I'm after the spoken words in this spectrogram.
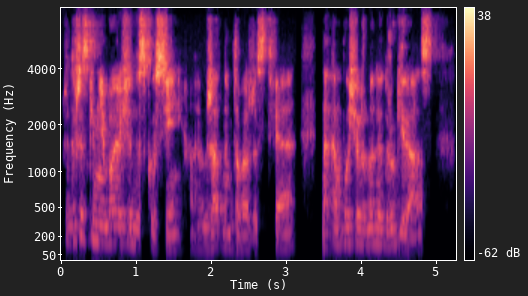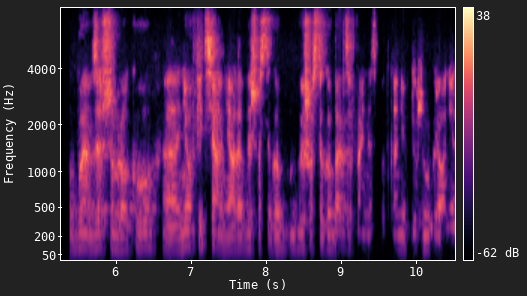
Przede wszystkim nie boję się dyskusji w żadnym towarzystwie. Na kampusie już będę drugi raz. Byłem w zeszłym roku, e, nieoficjalnie, ale wyszło z, tego, wyszło z tego bardzo fajne spotkanie w dużym gronie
